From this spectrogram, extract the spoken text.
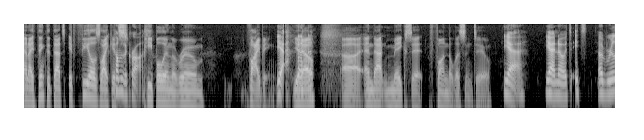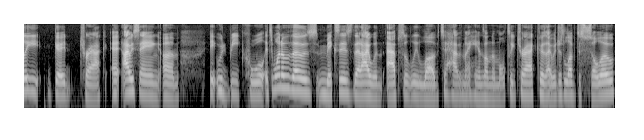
and i think that that's it feels like it's Comes across. people in the room vibing Yeah. you know uh, and that makes it fun to listen to yeah. Yeah, no, it's it's a really good track. And I was saying um it would be cool. It's one of those mixes that I would absolutely love to have my hands on the multi-track cuz I would just love to solo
